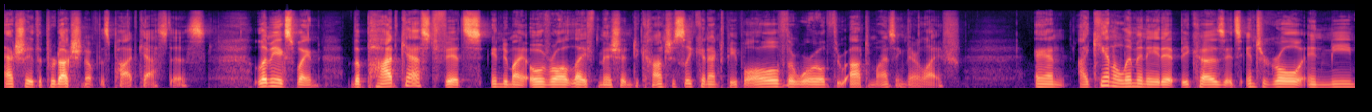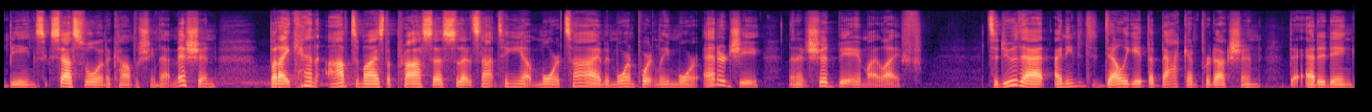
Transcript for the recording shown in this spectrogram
Actually, the production of this podcast is. Let me explain. The podcast fits into my overall life mission to consciously connect people all over the world through optimizing their life. And I can't eliminate it because it's integral in me being successful in accomplishing that mission. But I can optimize the process so that it's not taking up more time and, more importantly, more energy than it should be in my life. To do that, I needed to delegate the back end production, the editing,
